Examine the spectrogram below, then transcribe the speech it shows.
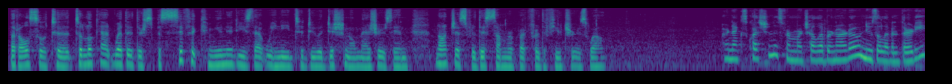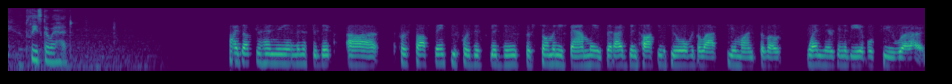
but also to, to look at whether there's specific communities that we need to do additional measures in, not just for this summer, but for the future as well. Our next question is from Marcella Bernardo, News 1130. Please go ahead. Hi, Dr. Henry and Minister Dix. Uh, first off, thank you for this good news for so many families that I've been talking to over the last few months about when they're going to be able to uh,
